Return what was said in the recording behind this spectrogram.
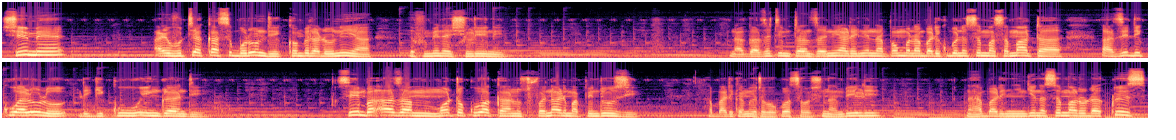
Shime aivutia kasi Burundi kombe la dunia 2020. Na gazeti Mtanzania lenyewe linapambwa na habari kubwa inasema Samata azidi kuwa lulu ligi kuu England. Simba Azam moto kuwaka nusu fainali Mapinduzi. Habari kamili kutoka ukurasa wa 22. Na habari nyingine nasema Ludacris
